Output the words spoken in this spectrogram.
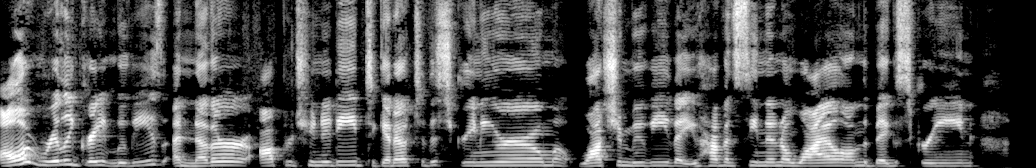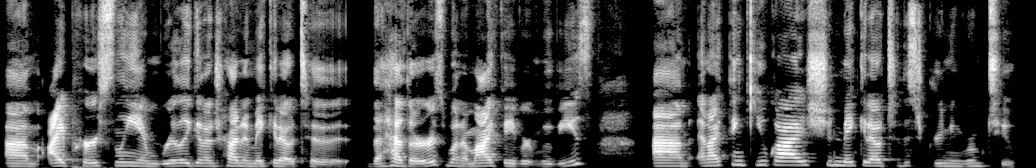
all really great movies. Another opportunity to get out to the screening room, watch a movie that you haven't seen in a while on the big screen. Um, I personally am really going to try to make it out to the Heathers, one of my favorite movies. Um, and I think you guys should make it out to the screening room too.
